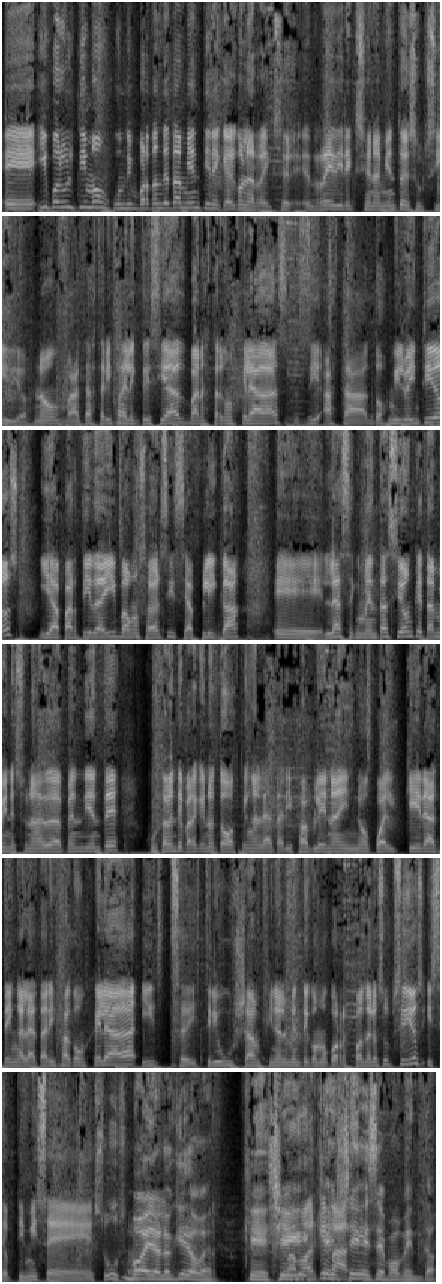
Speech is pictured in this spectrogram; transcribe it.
Eh, y por último, un punto importante también tiene que ver con el redireccionamiento de subsidios, ¿no? Las tarifas de electricidad van a estar congeladas ¿sí? hasta 2022 y a partir de ahí vamos a ver si se aplica eh, la segmentación, que también es una deuda pendiente, justamente para que no todos tengan la tarifa plena y no cualquiera tenga la tarifa congelada y se distribuyan finalmente como corresponde los subsidios y se optimice su uso. Lo quiero ver. Que llegue, que llegue ese momento.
